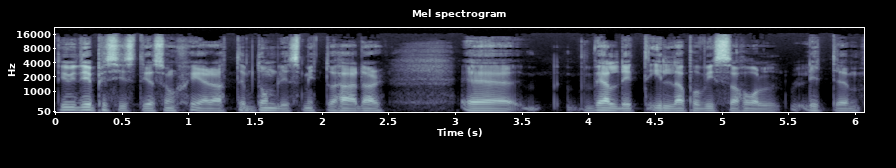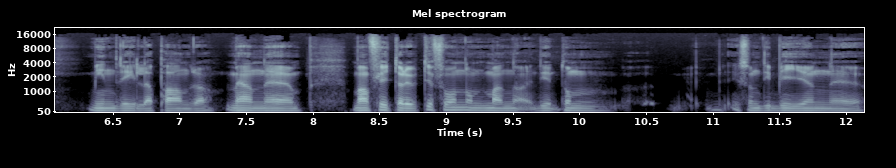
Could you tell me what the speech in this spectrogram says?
det, det, är precis det som sker, att de blir smittohärdar. Eh, väldigt illa på vissa håll, lite mindre illa på andra. Men eh, man flyttar utifrån, man, de, de, liksom, det blir ju en eh,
